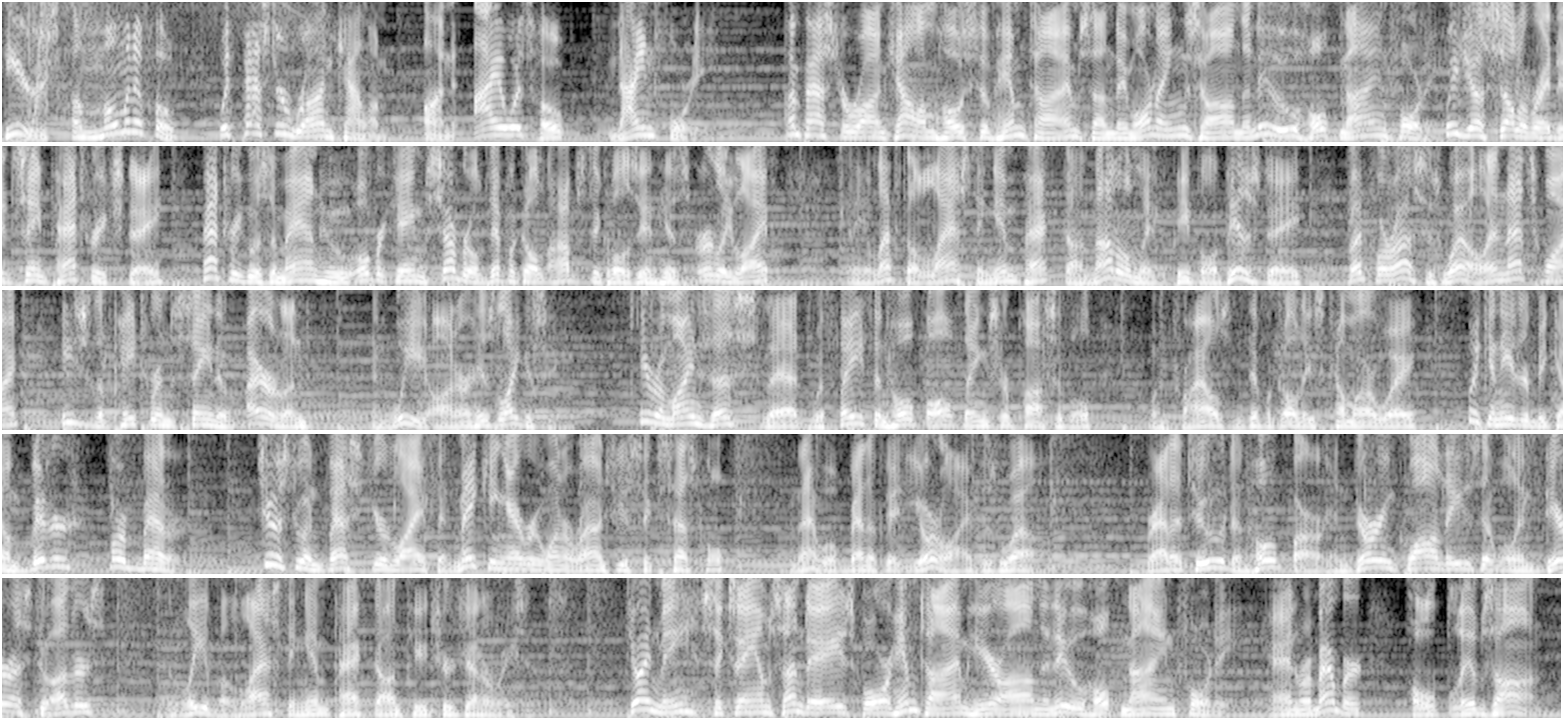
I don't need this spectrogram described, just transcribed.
Here's a moment of hope with Pastor Ron Callum on Iowa's Hope 940. I'm Pastor Ron Callum, host of Hymn Time Sunday mornings on the new Hope 940. We just celebrated St. Patrick's Day. Patrick was a man who overcame several difficult obstacles in his early life, and he left a lasting impact on not only the people of his day, but for us as well. And that's why he's the patron saint of Ireland, and we honor his legacy. He reminds us that with faith and hope, all things are possible. When trials and difficulties come our way, we can either become bitter or better. Choose to invest your life in making everyone around you successful, and that will benefit your life as well. Gratitude and hope are enduring qualities that will endear us to others and leave a lasting impact on future generations. Join me 6 a.m. Sundays for Hymn Time here on the new Hope 940. And remember, hope lives on.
